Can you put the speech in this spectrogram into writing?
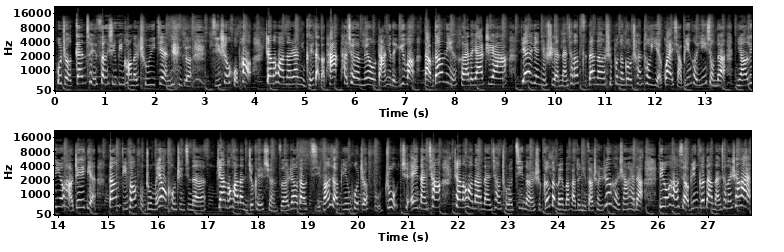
或者干脆丧心病狂的出一件这个极射火炮，这样的话。话呢，让你可以打到他，他却没有打你的欲望，打不到你，何来的压制啊？第二点就是男枪的子弹呢是不能够穿透野怪、小兵和英雄的，你要利用好这一点。当敌方辅助没有控制技能，这样的话呢，你就可以选择绕到己方小兵或者辅助去 A 男枪。这样的话呢，男枪除了技能是根本没有办法对你造成任何伤害的。利用好小兵格挡男枪的伤害，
